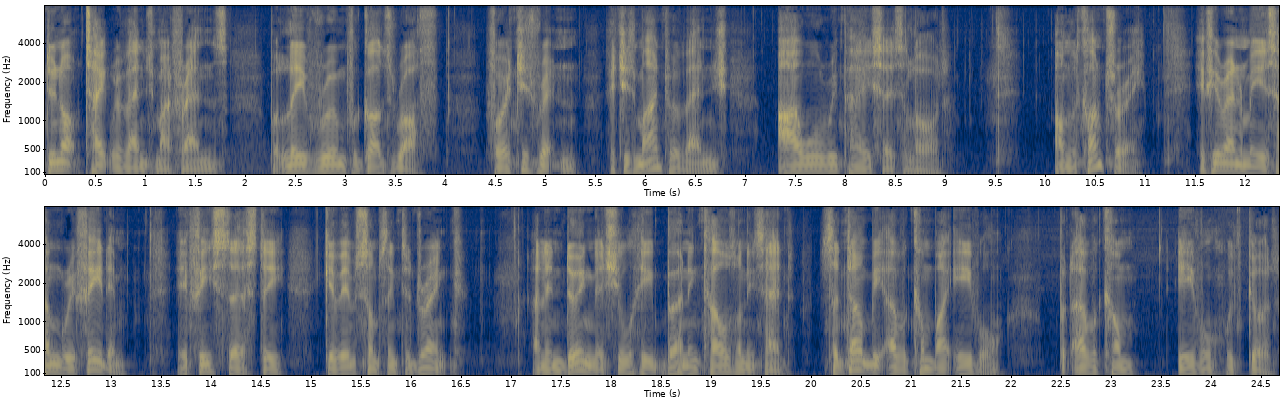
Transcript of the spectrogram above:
Do not take revenge, my friends, but leave room for God's wrath, for it is written, It is mine to avenge, I will repay, says the Lord. On the contrary, if your enemy is hungry, feed him. If he's thirsty, give him something to drink. and in doing this, you'll heap burning coals on his head. So don't be overcome by evil, but overcome evil with good.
